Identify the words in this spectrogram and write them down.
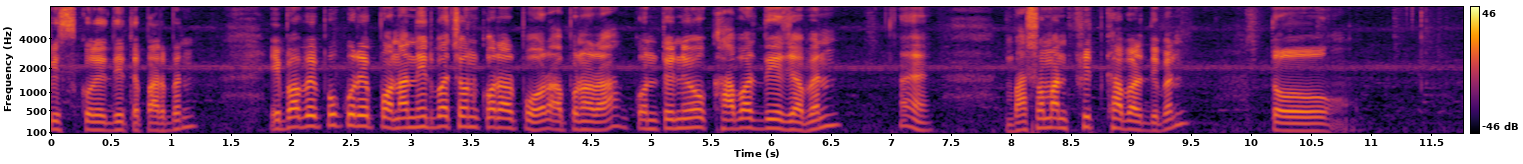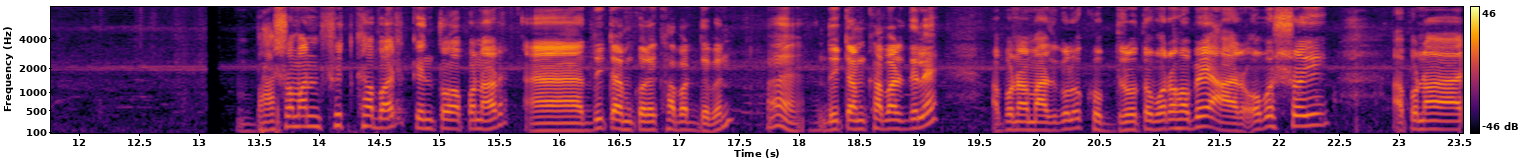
পিস করে দিতে পারবেন। এভাবে পুকুরে পোনা নির্বাচন করার পর আপনারা কন্টিনিউ খাবার দিয়ে যাবেন হ্যাঁ? ভাসমান ফিট খাবার দিবেন। তো ভাসমান ফিট খাবার কিন্তু আপনার দুই টাইম করে খাবার দেবেন। হ্যাঁ দুই টাইম খাবার দিলে আপনার মাছগুলো খুব দ্রুত বড় হবে। আর অবশ্যই আপনার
